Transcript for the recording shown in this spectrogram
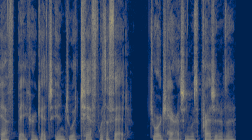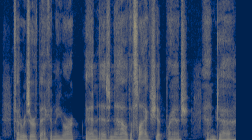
F. Baker gets into a tiff with the Fed. George Harrison was the president of the Federal Reserve Bank of New York, then as now the flagship branch. And uh,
